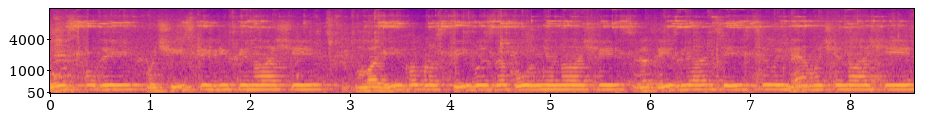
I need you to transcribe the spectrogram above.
Господи, очисти гріхи наші, владико, прости беззаконня наші, святий зглянься і зціли немочі наші,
